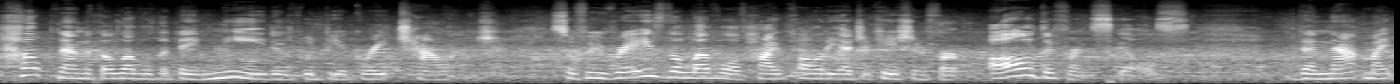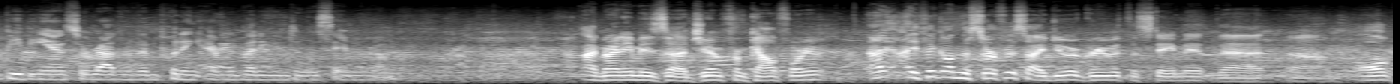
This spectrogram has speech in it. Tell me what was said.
help them at the level that they need would be a great challenge. So if we raise the level of high quality education for all different skills, then that might be the answer rather than putting everybody into the same room. Hi, my name is uh, Jim from California. I, I, think on the surface, I do agree with the statement that um, all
